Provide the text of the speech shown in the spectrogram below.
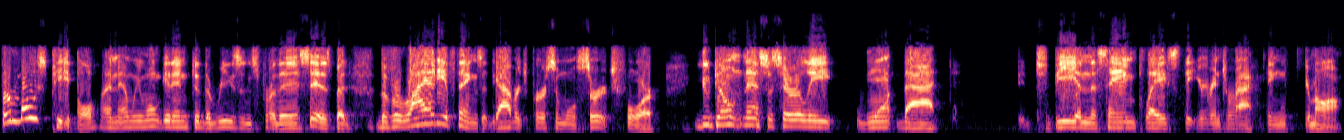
for most people and, and we won't get into the reasons for this is but the variety of things that the average person will search for you don't necessarily want that to be in the same place that you're interacting with your mom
